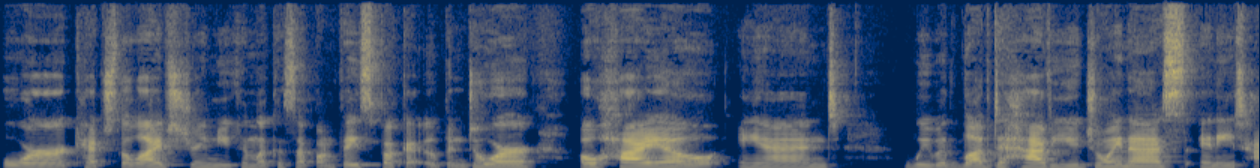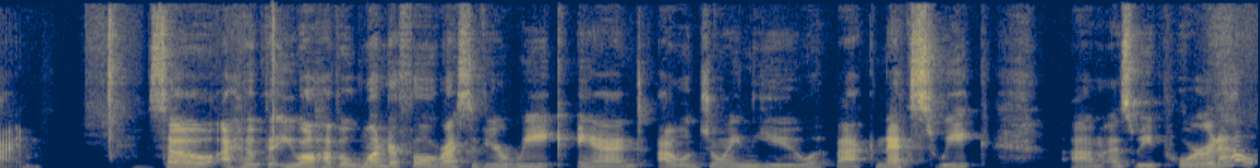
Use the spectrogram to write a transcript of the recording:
or catch the live stream, you can look us up on Facebook at Open Door Ohio, and we would love to have you join us anytime. So I hope that you all have a wonderful rest of your week, and I will join you back next week um, as we pour it out.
